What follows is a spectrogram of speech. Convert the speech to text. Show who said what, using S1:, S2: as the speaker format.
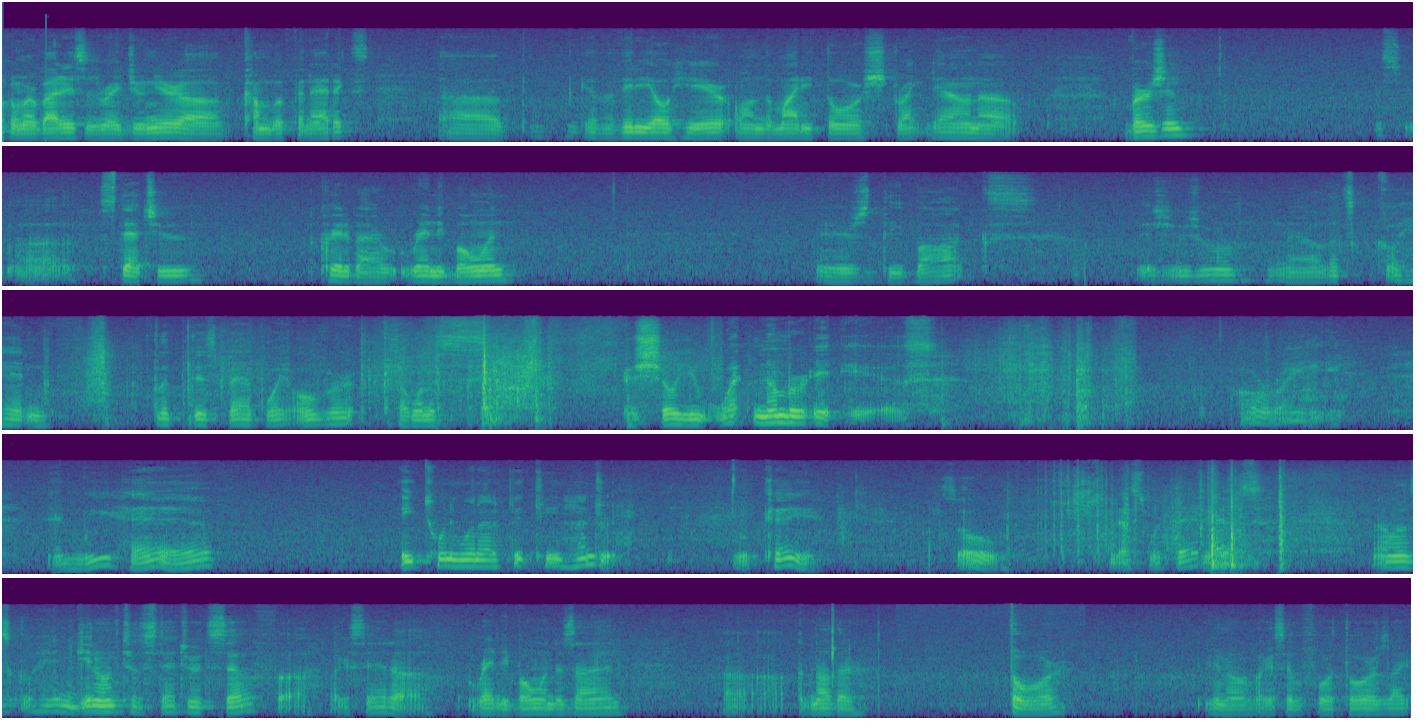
S1: Welcome everybody, this is Ray Jr., uh, Comic Book Fanatics. Uh, have a video here on the Mighty Thor Strike Down uh, version. This uh, statue created by Randy Bowen. There's the box as usual. Now let's go ahead and flip this bad boy over because I want to show you what number it is. And we have 821 out of 1500. Okay. So, that's what that is. Now let's go ahead and get on to the statue itself. Uh, like I said, uh, Randy Bowen design. Uh, another Thor. You know, like I said before, Thor is like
